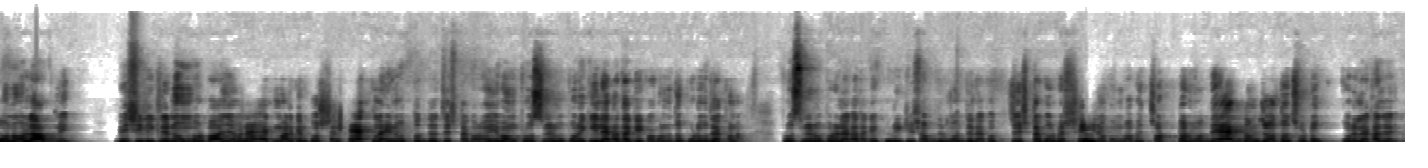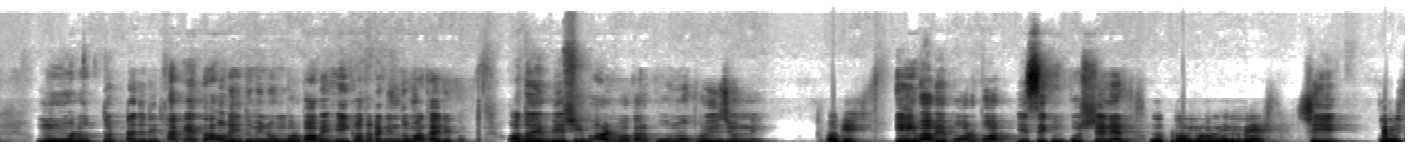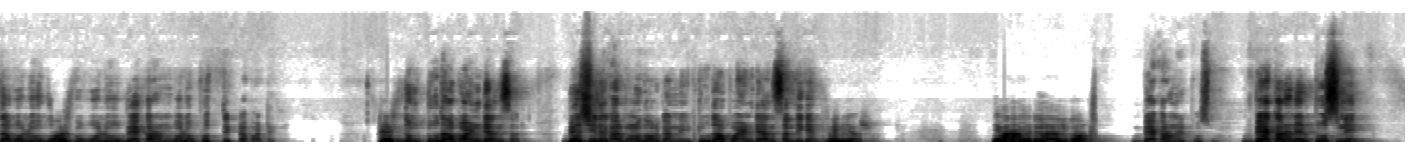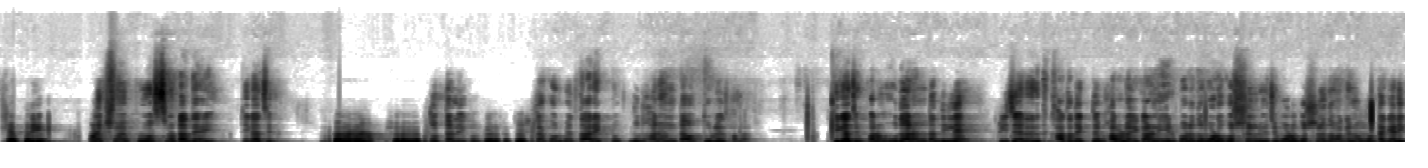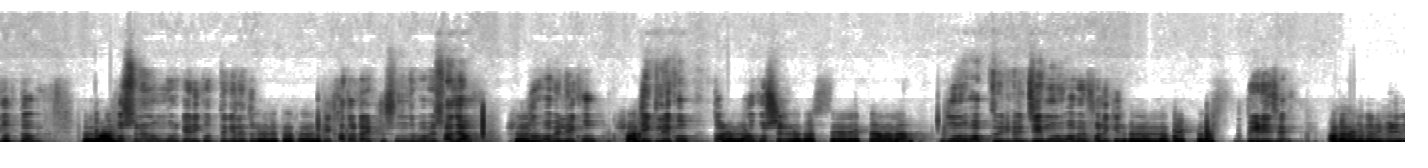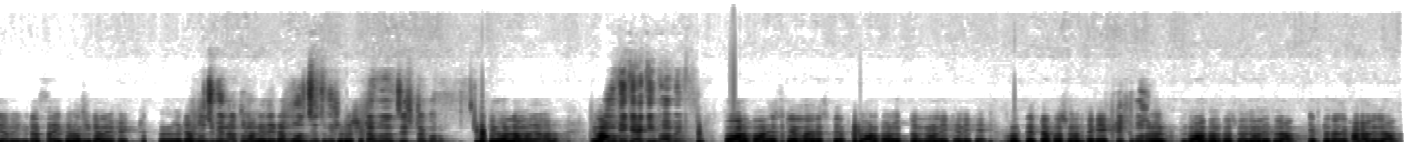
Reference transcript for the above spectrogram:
কোনো লাভ নেই। বেশি লিখলে নম্বর পাওয়া যাবে না, এক মার্কের কোশ্চেন এক লাইনে উত্তর দেওয়ার চেষ্টা করো এবং প্রশ্নের উপরে কি লেখা থাকে কখনো তো পড়েও দেখো না। প্রশ্নের উপরে লেখা থাকে কুড়িটি শব্দের মধ্যে লেখো। চেষ্টা করবে সেই রকমভাবে ছোট্টর মধ্যে, একদম যত ছোট করে লেখা যায়। মূল উত্তরটা যদি থাকে তাহলেই তুমি নম্বর পাবে। এই কথাটা কিন্তু মাথায় রেখো। অতএব বেশি ভাট বকার কোনো প্রয়োজন নেই। ওকে এইভাবে পরপর এসে কিউ কোশ্চেনের উত্তরগুলো লিখবে, সে কবিতা বলো, গল্প বলো, ব্যাকরণ বলো, প্রত্যেকটা পাঠে। একদম টু দা পয়েন্ট অ্যান্সার বেশি লেখার কোনো দরকার নেই। টু দা পয়েন্ট অ্যান্সার লিখে বেরিয়ে আসো। এবার আমি চলে আসব ব্যাকরণের প্রশ্ন। ব্যাকরণের প্রশ্নে ক্ষেত্রে অনেক সময় প্রশ্নটা দেয়, ঠিক আছে? তোমরা শুধু উত্তরটা লেখো, কিন্তু চেষ্টা করবে তার একটু উদাহরণটাও তুলে ধরার। ঠিক আছে? কারণ উদাহরণটা দিলে টিচারের খাতা দেখতে ভালো লাগে। কারণ এরপরে তো বড় কোশ্চেন রয়েছে। বড় কোশ্চেনে তোমাকে নম্বরটা ক্যারি করতে হবে। তো বড় কোশ্চেনে নম্বর ক্যারি করতে গেলে তুমি যদি প্রথম দিকে খাতাটা একটু সুন্দরভাবে সাজাও, সুন্দরভাবে লেখো, সঠিক লেখো, তাহলে বড় কোশ্চেনের উপর স্যারের একটা আলাদা মনোভাব তৈরি হয়। যে মনোভাবের ফলে কিন্তু নম্বরটা একটু বেড়ে যায়। অটোমেটিক্যালি বেড়ে যাবে। এটা সাইকোলজিক্যাল এফেক্ট তুমি এটা বুঝবে না। তোমাকে যেটা বলছি, তুমি শুধু সেটা বোঝার চেষ্টা করো। কি বললাম, বোঝা গেল? এবং ঠিক একইভাবে পর পর স্টেপ বাই স্টেপ পর পর উত্তরগুলো লিখে লিখে প্রত্যেকটা প্রশ্ন থেকে একটু একটু প্রশ্ন, গল্পের প্রশ্নগুলো লিখলাম, একটুখানি ফাঁকা দিলাম,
